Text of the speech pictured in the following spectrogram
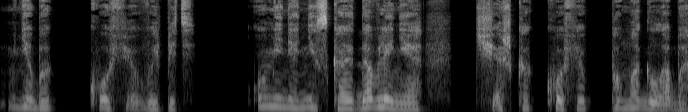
«Мне бы кофе выпить. У меня низкое давление. Чашка кофе помогла бы.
